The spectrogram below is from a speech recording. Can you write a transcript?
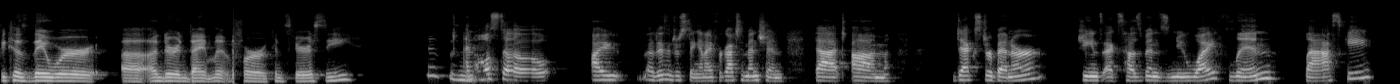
because they were uh under indictment for conspiracy And also, I that is interesting, and I forgot to mention that um, Dexter Benner, Jean's ex-husband's new wife, Lynn Lasky.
